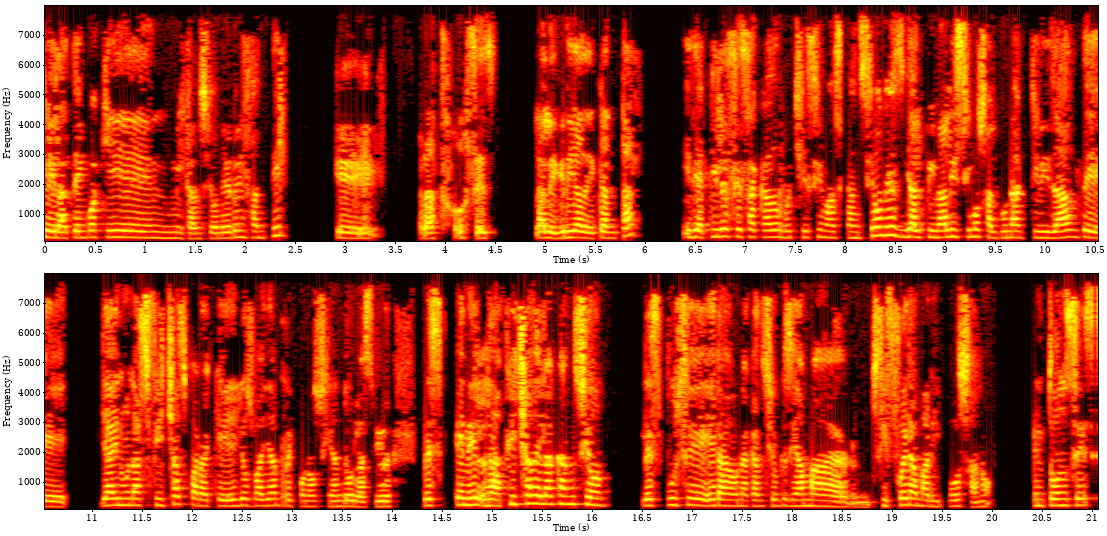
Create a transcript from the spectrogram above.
que la tengo aquí en mi cancionero infantil, que para todos es la alegría de cantar. Y de aquí les he sacado muchísimas canciones y al final hicimos alguna actividad de ya en unas fichas para que ellos vayan reconociendo las fibras. Pues en la ficha de la canción les puse, era una canción que se llama Si fuera mariposa, ¿no? Entonces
